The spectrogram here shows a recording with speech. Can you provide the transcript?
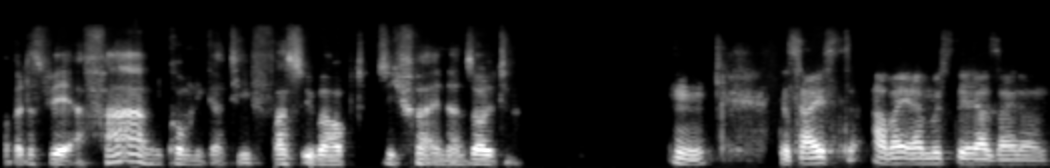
aber dass wir erfahren kommunikativ, was überhaupt sich verändern sollte. Mhm. Das heißt, aber er müsste ja seine,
